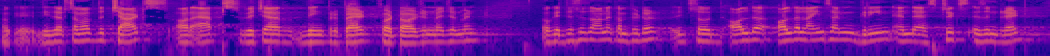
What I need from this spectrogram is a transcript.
Okay, these are some of the charts or apps which are being prepared for torsion measurement. Okay, this is on a computer. So all the, all the lines are in green and the asterisk is in red.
